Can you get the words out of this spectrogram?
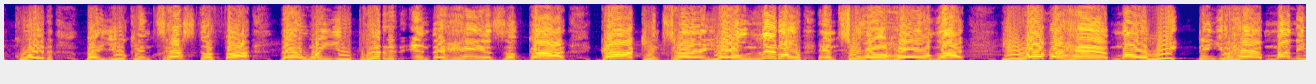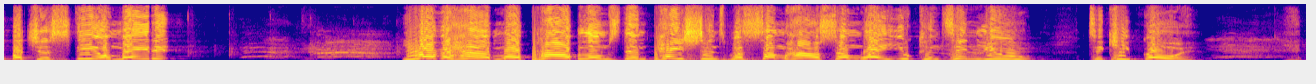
but you can testify that when you put it in the hands of God, God can turn your little into a whole lot. You ever had more week than you had money, but you still made it? You ever had more problems than patience, but somehow, some way you continue to keep going?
